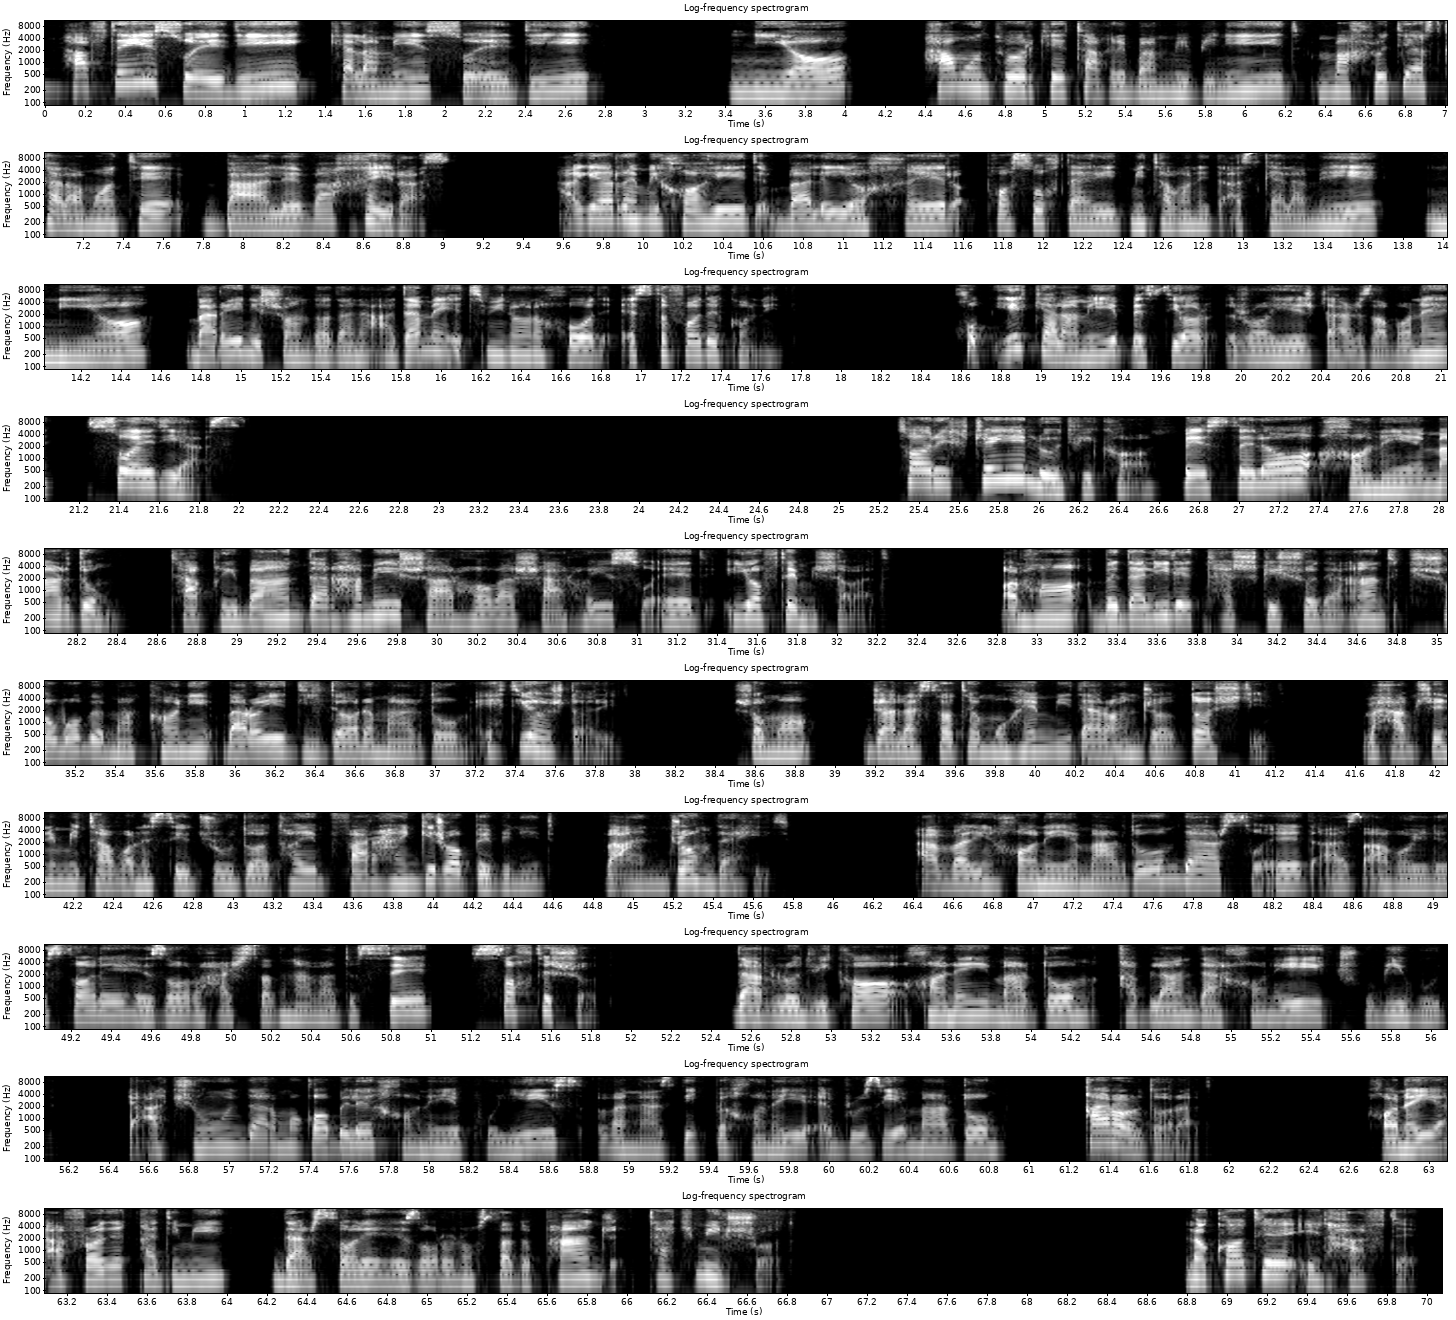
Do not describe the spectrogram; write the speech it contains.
هفته سوئدی کلمه سوئدی نیا همونطور که تقریبا می‌بینید مخلوطی از کلمات بله و خیر است. اگر نمی‌خواهید بله یا خیر پاسخ دهید می توانید از کلمه نیا برای نشان دادن عدم اطمینان خود استفاده کنید. خب یک کلمه بسیار رایج در زبان سوئدی است. تاریخچه لودویکا به اصطلاح خانه مردم تقریبا در همه شهرها و شهرهای سوئد یافته می شود. آنها به دلیل تشکیل شده اند که شما به مکانی برای دیدار مردم احتیاج دارید. شما جلسات مهمی در آنجا داشتید و همچنین می توانستید رویدادهای فرهنگی را ببینید و انجام دهید. اولین خانه مردم در سوئد از اوایل سال 1893 ساخته شد. در لودویکا خانه مردم قبلا در خانه چوبی بود که اکنون در مقابل خانه پلیس و نزدیک به خانه ابروزی مردم قرار دارد. خانه افراد قدیمی در سال 1905 تکمیل شد. نکات این هفته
